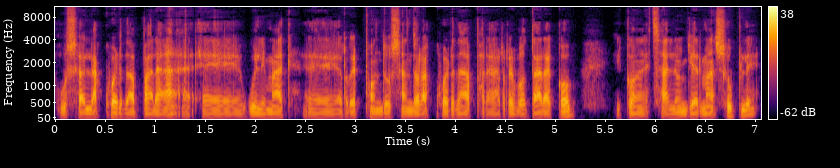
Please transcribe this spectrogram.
usar las cuerdas para eh, Willie Mack eh, responde usando las cuerdas para rebotar a Cobb y conectarle un German suple.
